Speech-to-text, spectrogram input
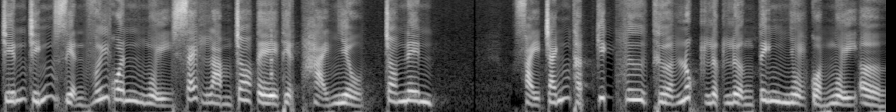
Chiến chính diện với quân ngụy sẽ làm cho tề thiệt hại nhiều, cho nên phải tránh thật kích hư thừa lúc lực lượng tinh nhuệ của ngụy ở.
